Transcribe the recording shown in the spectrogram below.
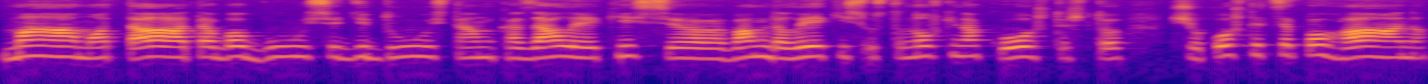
мама, тата, бабуся, дідусь там казали, якісь, е, вам дали якісь установки на кошти, що, що кошти це погано,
